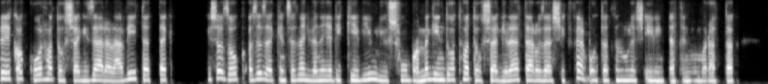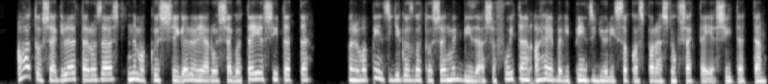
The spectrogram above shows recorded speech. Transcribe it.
melyek akkor hatósági zár alá vétettek, és azok az 1944. év július hóban megindult hatósági leltározásig felbontatlanul és érintetlenül maradtak. A hatósági leltározást nem a község előjárósága teljesítette, hanem a pénzügyigazgatóság megbízása folytán a helybeli pénzügyőri szakaszparancsnokság teljesítette.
